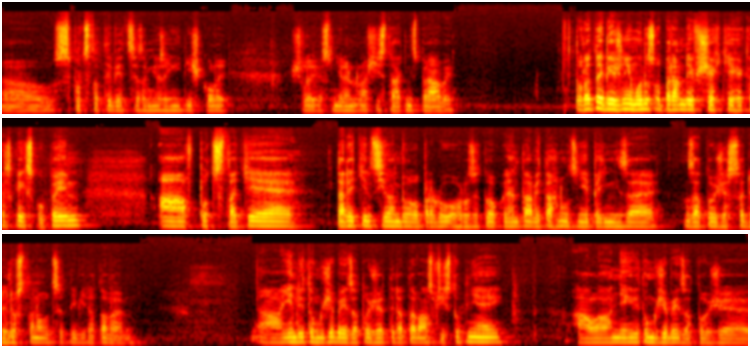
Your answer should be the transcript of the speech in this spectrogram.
uh, z podstaty věci zaměření té školy šly směrem do naší státní zprávy. Tohle je běžný modus operandi všech těch hackerských skupin. A v podstatě tady tím cílem bylo opravdu ohrozit toho klienta vytáhnout z něj peníze za to, že se nedostanou citlivý data ven. A jindy to může být za to, že ty data vám zpřístupnějí, ale někdy to může být za to, že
